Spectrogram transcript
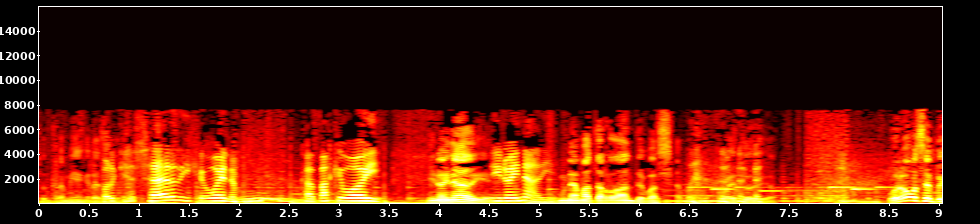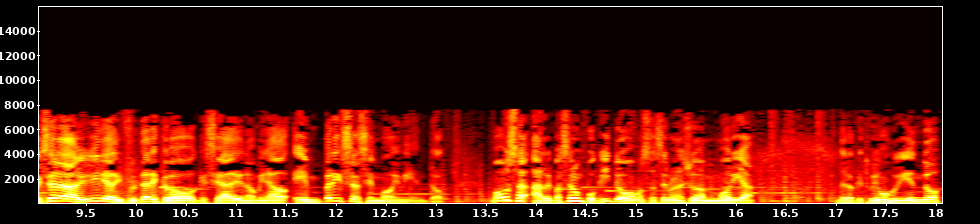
Yo también, gracias. Porque ayer dije, bueno, capaz que voy Y no hay nadie. y no hay nadie. Una mata rodante pasa por el, estudio. Bueno, vamos a empezar a vivir y a disfrutar esto que se ha denominado Empresas en Movimiento. Vamos a, a repasar un poquito, vamos a hacer una ayuda a memoria de lo que estuvimos viviendo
